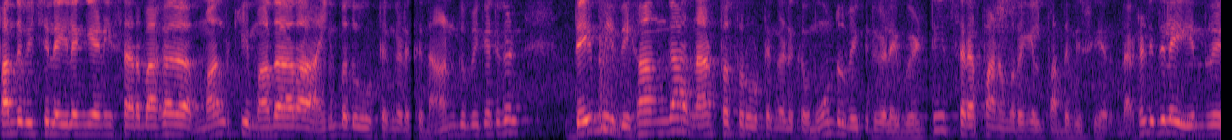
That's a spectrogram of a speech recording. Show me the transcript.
பந்துவீச்சில் இலங்கை அணி சார்பாக மல்கி மதாரா ஐம்பது ஓட்டங்களுக்கு நான்கு விக்கெட்டுகள் டெமி விஹாங்கா நாற்பத்தொரு ஓட்டங்களுக்கு மூன்று விக்கெட்டுகளை வீழ்த்தி சிறப்பான முறையில் பந்து வீசியிருந்தார்கள். இதில் இன்று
